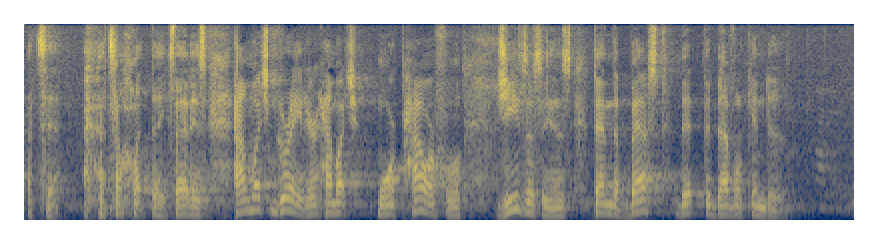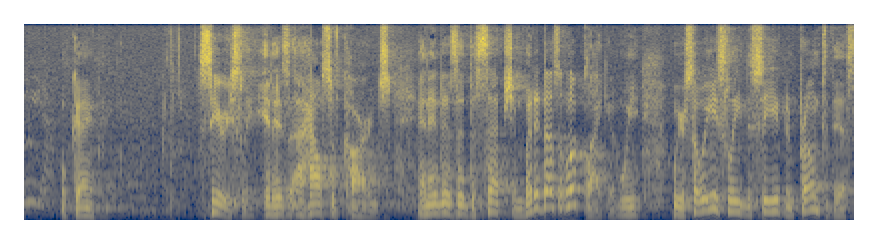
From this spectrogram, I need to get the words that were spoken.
that's it. That's all it takes. That is how much greater, how much more powerful Jesus is than the best that the devil can do. Okay? Seriously, it is a house of cards and it is a deception, but it doesn't look like it. We, we are so easily deceived and prone to this.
